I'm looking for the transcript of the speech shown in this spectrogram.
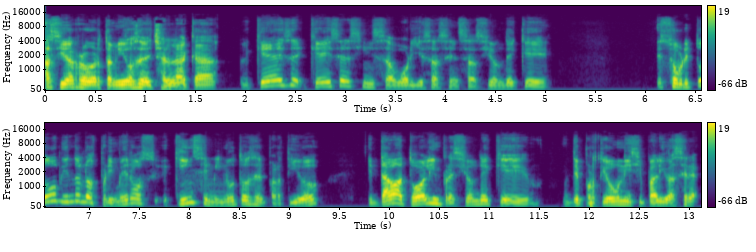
Así es, Roberto, amigos de Chalaca. ¿Qué es, qué es ese sinsabor y esa sensación de que, sobre todo viendo los primeros 15 minutos del partido, daba toda la impresión de que Deportivo Municipal iba a ser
